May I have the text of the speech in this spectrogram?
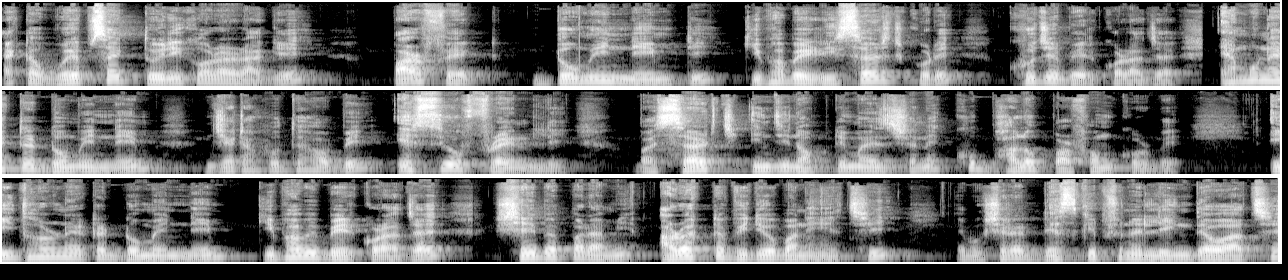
একটা ওয়েবসাইট তৈরি করার আগে পারফেক্ট ডোমেইন নেমটি কীভাবে রিসার্চ করে খুঁজে বের করা যায়। এমন একটা ডোমেইন নেম যেটা হতে হবে এসিও ফ্রেন্ডলি বা সার্চ ইঞ্জিন অপটিমাইজেশনে খুব ভালো পারফর্ম করবে। এই ধরনের একটা ডোমেন নেম কীভাবে বের করা যায়, সেই ব্যাপারে আমি আরও একটা ভিডিও বানিয়েছি এবং সেটা ডেসক্রিপশনে লিঙ্ক দেওয়া আছে,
